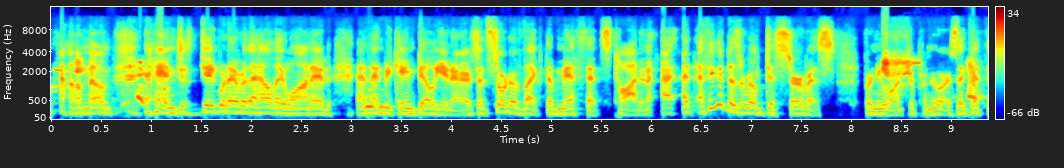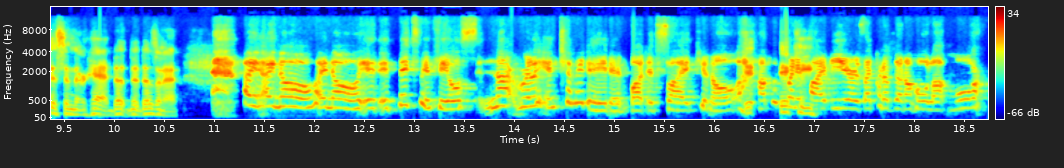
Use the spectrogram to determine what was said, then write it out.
around them and just did whatever the hell they wanted and then became billionaires. It's sort of like the myth that's taught, and I, I think that does a real disservice for new entrepreneurs that get this in their head, doesn't it? I, I know, I know. It, it, makes me feel not really intimidated, but it's like you know, it, after 25 years years, I could have done a whole lot more.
